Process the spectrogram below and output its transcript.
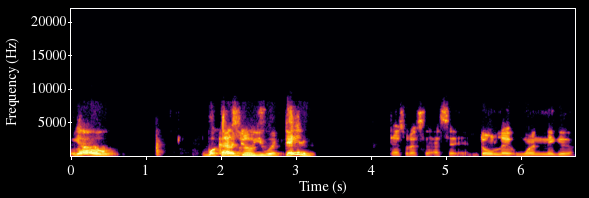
yo, what kind That's of dude you were dating? That's what I said. I said, don't let one nigga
